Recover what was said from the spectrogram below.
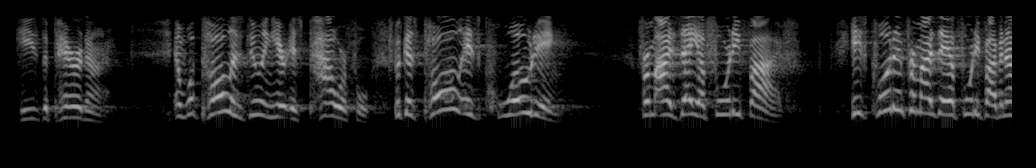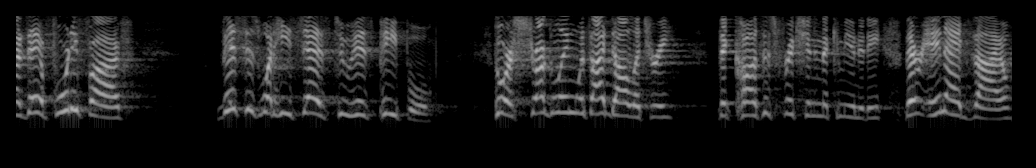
He's the paradigm. And what Paul is doing here is powerful because Paul is quoting from Isaiah 45. He's quoting from Isaiah 45. In Isaiah 45, this is what he says to his people who are struggling with idolatry that causes friction in the community. They're in exile.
